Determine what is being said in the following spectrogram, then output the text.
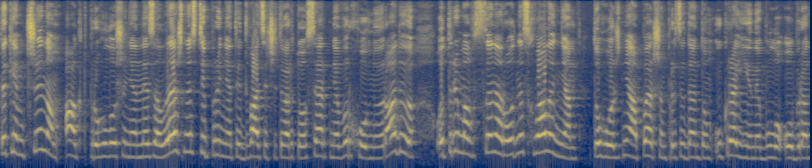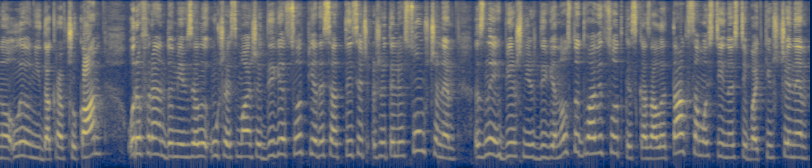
Таким чином, акт проголошення незалежності, прийнятий 24 серпня Верховною Радою, отримав всенародне схвалення. Того ж дня першим президентом України було обрано Леоніда Кравчука. У референдумі взяли участь майже 950 тисяч жителів Сумщини. З них більш ніж 92% сказали так самостійності батьківщини.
